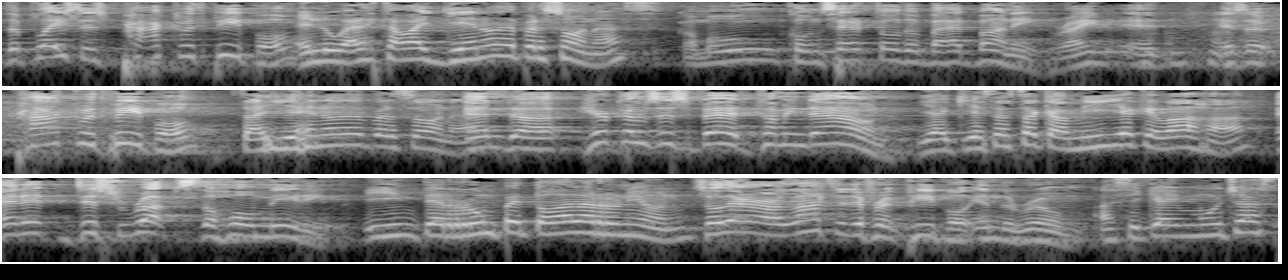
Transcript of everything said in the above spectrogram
the place is packed with people, el lugar estaba lleno de personas, como un concierto de Bad Bunny, right? It- it's a, packed with people. está lleno de personas. And uh, here comes this bed coming down. Y aquí está esta camilla que baja And it disrupts the whole meeting. e interrumpe toda la reunión. So there are lots of different people in the room. Así que hay muchas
